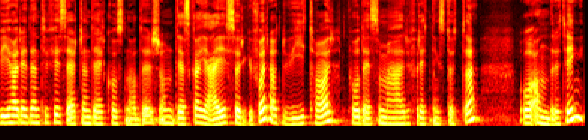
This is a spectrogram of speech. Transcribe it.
vi har identifisert en del kostnader som det skal jeg sørge for at vi tar på det som er forretningsstøtte og andre ting.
